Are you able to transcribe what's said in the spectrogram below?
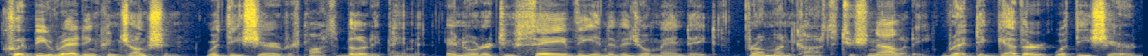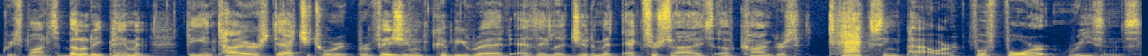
could be read in conjunction with the shared responsibility payment in order to save the individual mandate from unconstitutionality. Read together with the shared responsibility payment, the entire statutory provision could be read as a legitimate exercise of Congress taxing power for four reasons.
